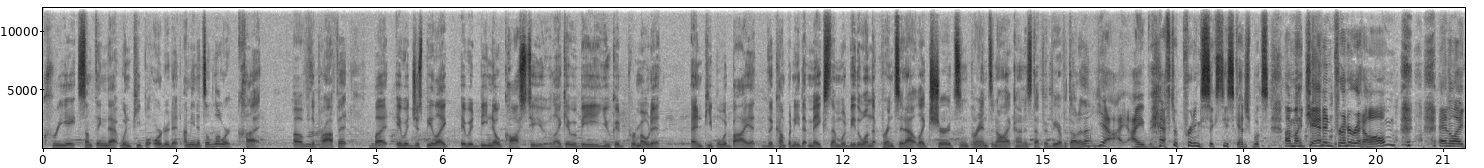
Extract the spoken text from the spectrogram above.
create something that when people ordered it, I mean, it's a lower cut of the mm-hmm. profit, but it would just be like it would be no cost to you. Like it would be you could promote it and people would buy it. The company that makes them would be the one that prints it out, like shirts and prints and all that kind of stuff. Have you ever thought of that? Yeah, I, I after printing 60 sketchbooks on my Canon printer at home, and like,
